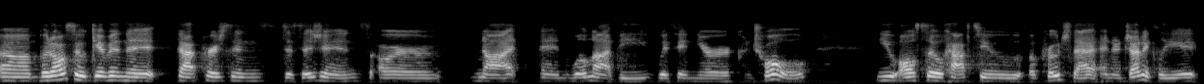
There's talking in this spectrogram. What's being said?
um, but also, given that that person's decisions are not and will not be within your control, you also have to approach that energetically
